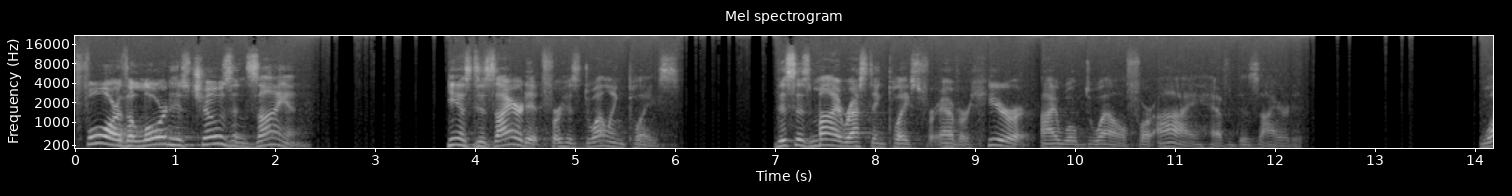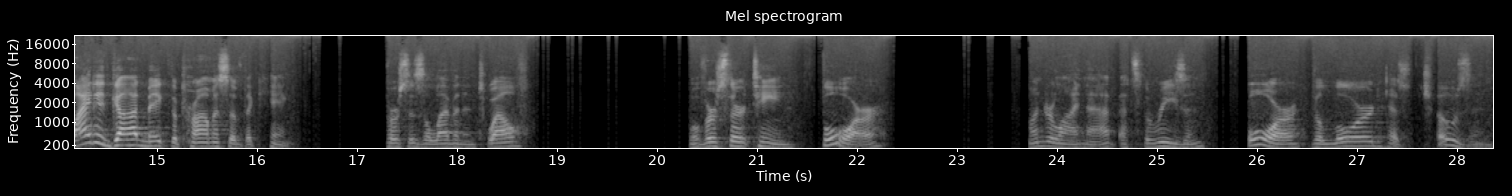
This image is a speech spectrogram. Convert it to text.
For the Lord has chosen Zion. He has desired it for his dwelling place. This is my resting place forever. Here I will dwell, for I have desired it. Why did God make the promise of the king? Verses 11 and 12. Well, verse 13, for, underline that, that's the reason, for the Lord has chosen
